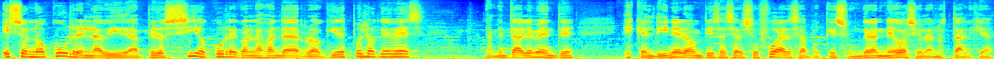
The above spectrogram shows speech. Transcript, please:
eso no ocurre en la vida, pero sí ocurre con las bandas de rock. Y después lo que ves, lamentablemente, es que el dinero empieza a ser su fuerza, porque es un gran negocio la nostalgia,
